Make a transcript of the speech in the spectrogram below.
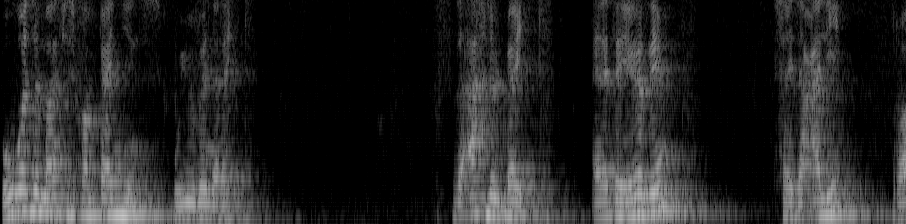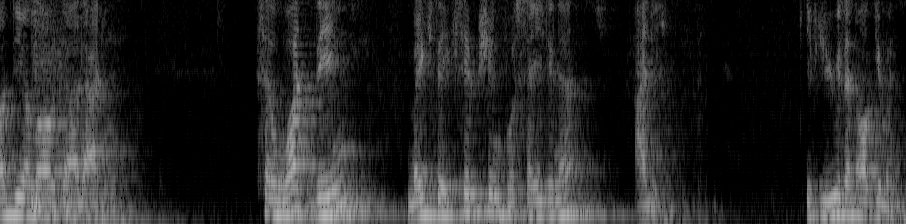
who was amongst his companions who you venerate? The Ahlul Bayt. And at the hear of them, Sayyidina Ali radiallahu ta'ala anhu. So what then makes the exception for Sayyidina Ali? If you use that argument,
